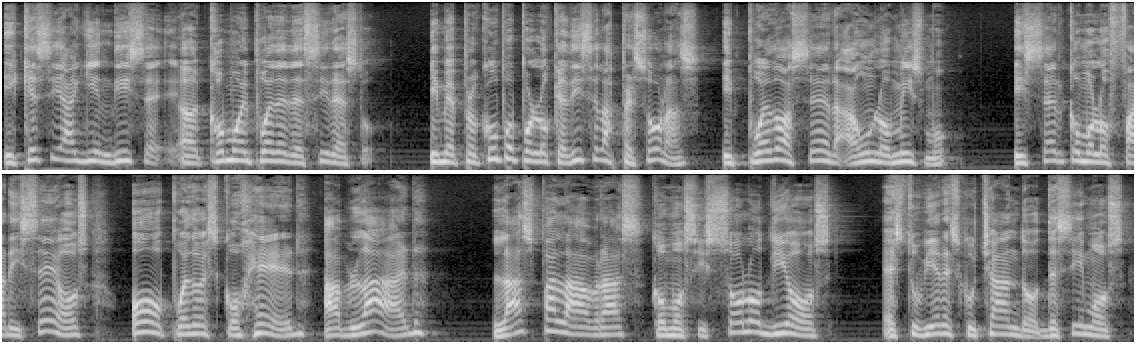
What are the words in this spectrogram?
¿Y qué si alguien dice, ah, cómo él puede decir esto? Y me preocupo por lo que dicen las personas y puedo hacer aún lo mismo, y ser como los fariseos o puedo escoger hablar las palabras como si solo Dios estuviera escuchando, decimos,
